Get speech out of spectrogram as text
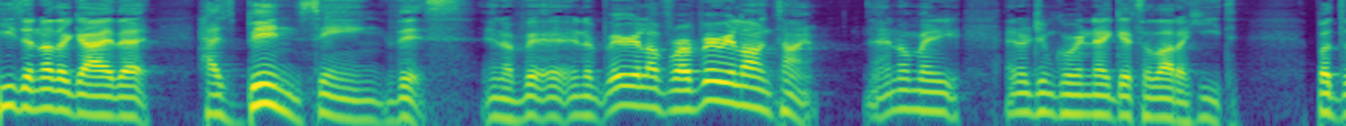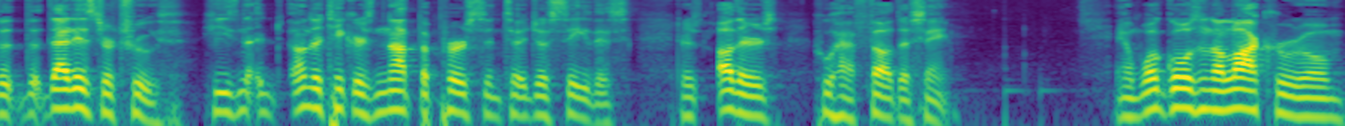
He's another guy that has been saying this in a in a very long for a very long time. I know many. I know Jim Cornette gets a lot of heat, but the, the, that is the truth. He's Undertaker is not the person to just say this. There's others who have felt the same. And what goes in the locker room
